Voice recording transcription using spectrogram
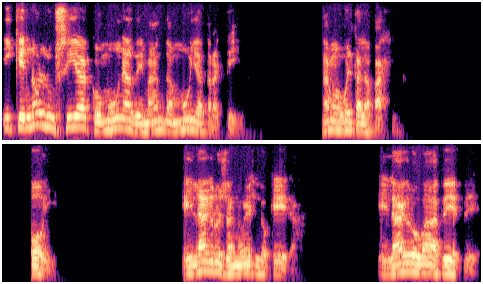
y que no lucía como una demanda muy atractiva. Damos vuelta a la página. Hoy, el agro ya no es lo que era. El agro va desde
